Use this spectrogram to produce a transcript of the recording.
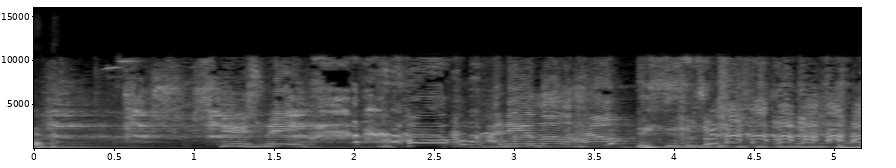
Excuse me. I need a little help.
